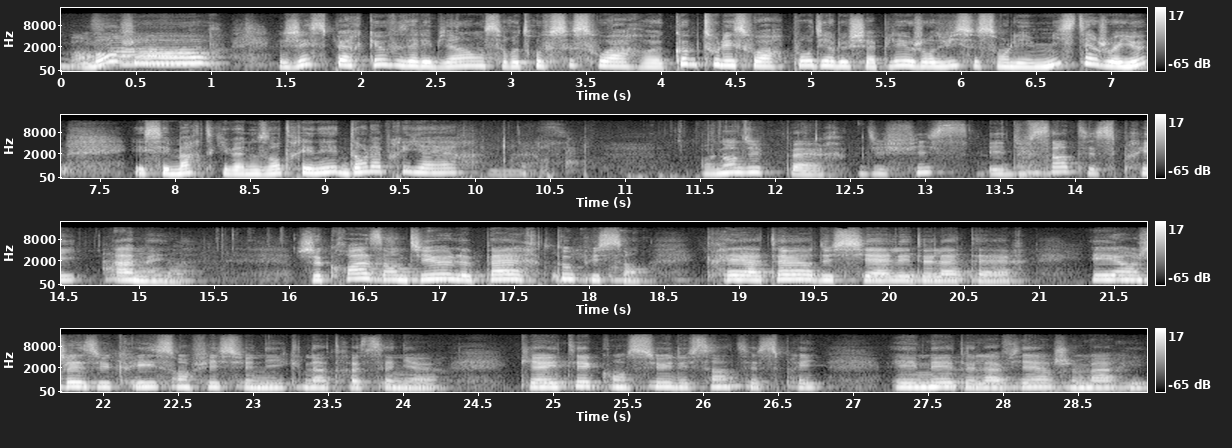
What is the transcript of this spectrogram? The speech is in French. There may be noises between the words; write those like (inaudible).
Bonjour J'espère que vous allez bien. On se retrouve ce soir, euh, comme tous les soirs, pour dire le chapelet. Aujourd'hui, ce sont les mystères joyeux et c'est Marthe qui va nous entraîner dans la prière. Au nom du Père, du Fils et du Saint-Esprit. Amen. Je crois en Dieu le Père Tout-Puissant, Créateur du ciel et de la terre, et en Jésus-Christ, son Fils unique, notre Seigneur, qui a été conçu du Saint-Esprit, et né de la Vierge Marie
